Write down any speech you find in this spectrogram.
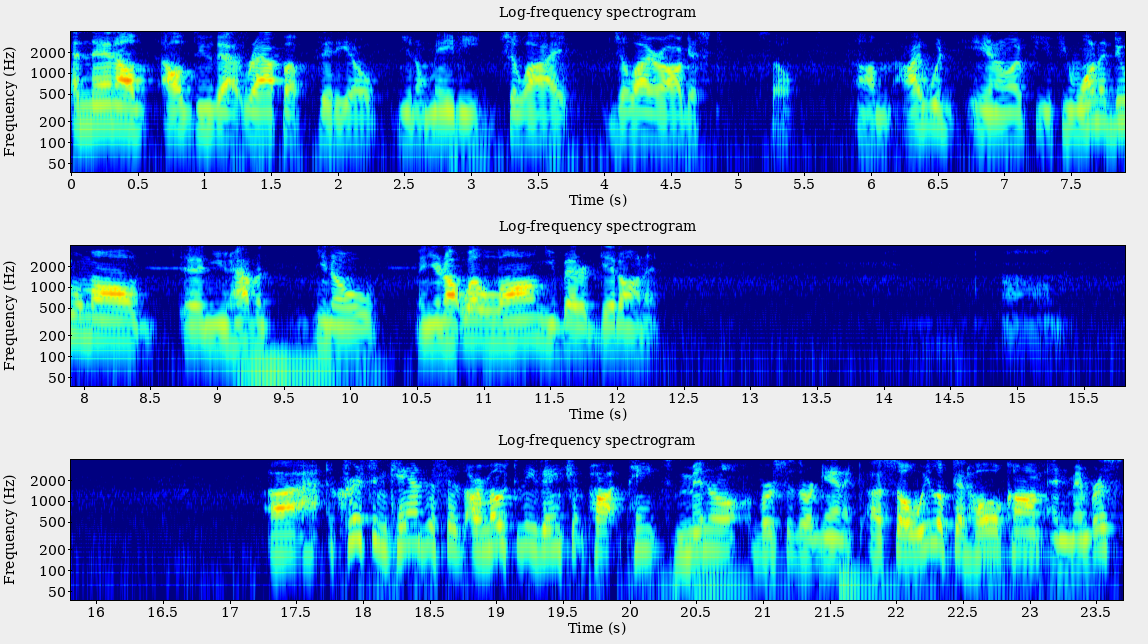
and then I'll I'll do that wrap up video. You know, maybe July, July or August. So um, I would, you know, if if you want to do them all and you haven't, you know, and you're not well along, you better get on it. Uh, Chris in Kansas says, are most of these ancient pot paints mineral versus organic? Uh, so we looked at Hohokam and Mimbres.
